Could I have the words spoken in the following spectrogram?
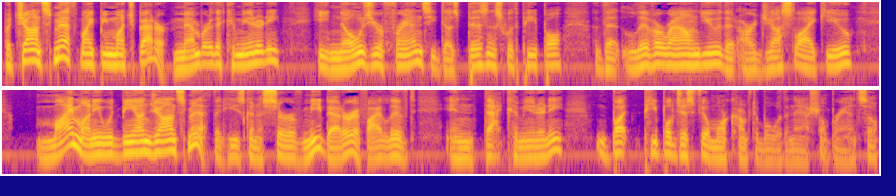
But John Smith might be much better. Member of the community. He knows your friends. He does business with people that live around you that are just like you my money would be on John Smith, that he's going to serve me better if I lived in that community. But people just feel more comfortable with a national brand. So,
